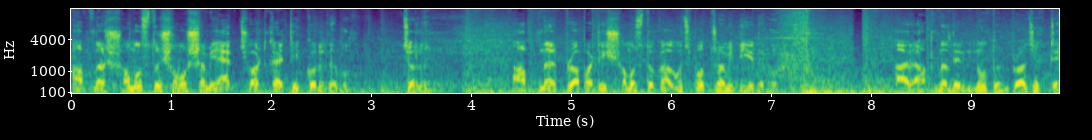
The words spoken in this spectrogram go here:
আপনার সমস্ত সমস্যা আমি এক ঝটকায় ঠিক করে দেব। চলুন, আপনার প্রপার্টির সমস্ত কাগজপত্র আমি দিয়ে দেব। আর আপনাদের নতুন প্রজেক্টে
